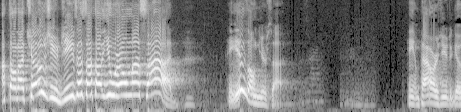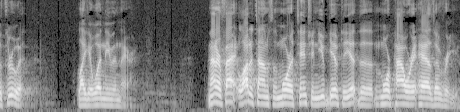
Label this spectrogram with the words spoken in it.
I thought I chose you, Jesus. I thought you were on my side. He is on your side. He empowers you to go through it like it wasn't even there. Matter of fact, a lot of times the more attention you give to it, the more power it has over you.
